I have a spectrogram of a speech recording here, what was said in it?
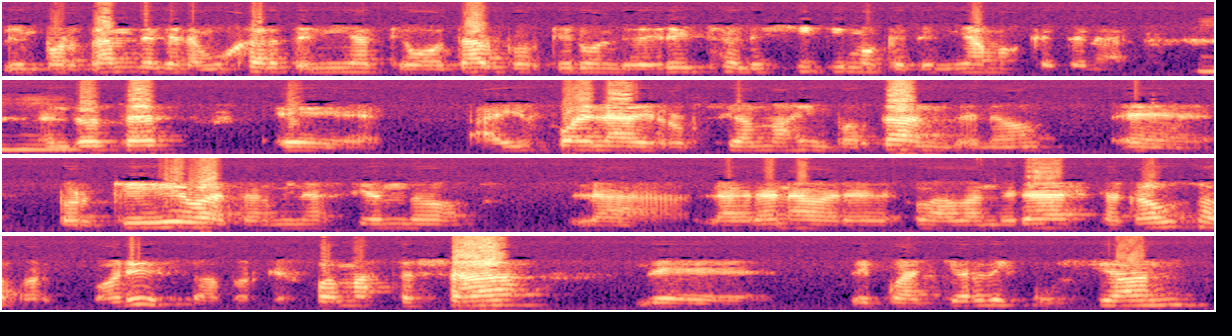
Lo importante que la mujer tenía que votar porque era un derecho legítimo que teníamos que tener. Entonces, eh, ahí fue la disrupción más importante, ¿no? Eh, porque Eva termina siendo la, la gran abanderada de esta causa por, por eso, porque fue más allá de, de cualquier discusión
